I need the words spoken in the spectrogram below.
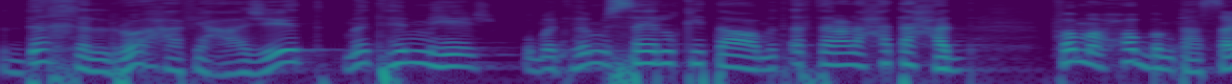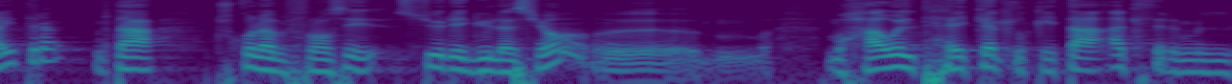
تدخل روحها في حاجات ما تهمهاش وما تهمش سير القطاع وما تأثر على حتى حد. فما حب نتاع السيطره نتاع باش نقولها بالفرنسي surrégulation محاولة هيكلة القطاع أكثر من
